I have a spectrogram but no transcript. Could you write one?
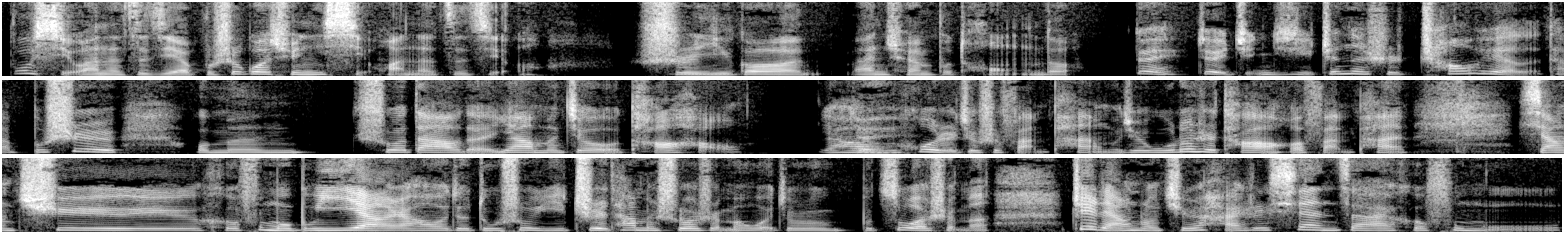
不喜欢的自己，也不是过去你喜欢的自己了，是一个完全不同的。对对，你真的是超越了它，不是我们说到的，要么就讨好，然后或者就是反叛。我觉得无论是讨好和反叛，想去和父母不一样，然后我就独树一帜，他们说什么我就不做什么，这两种其实还是现在和父母。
